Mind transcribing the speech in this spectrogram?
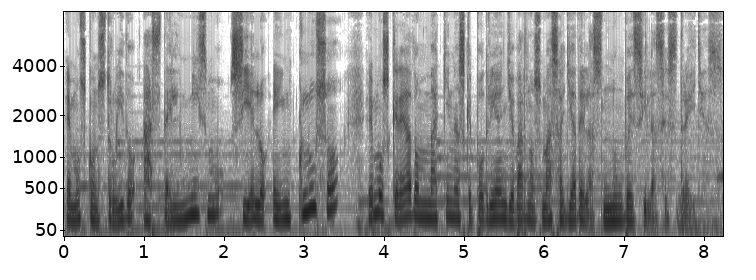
hemos construido hasta el mismo cielo e incluso hemos creado máquinas que podrían llevarnos más allá de las nubes y las estrellas.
